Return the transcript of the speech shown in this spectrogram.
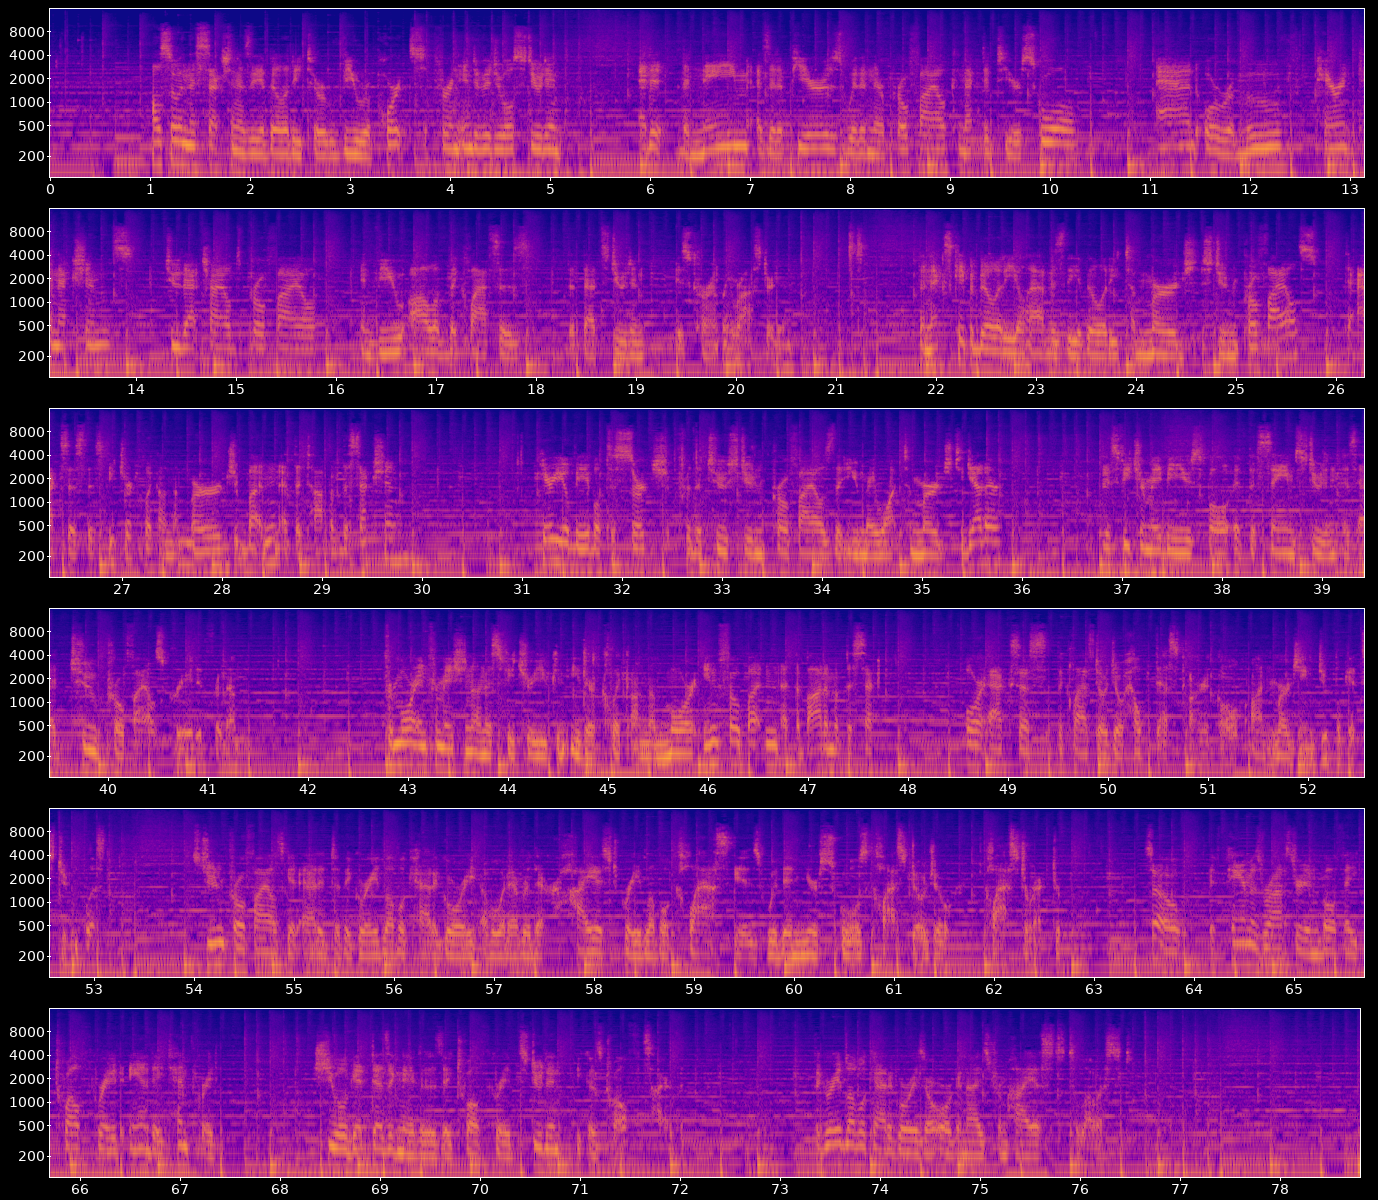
Also in this section is the ability to review reports for an individual student, edit the name as it appears within their profile connected to your school, add or remove parent connections to that child's profile, and view all of the classes that that student is currently rostered in. The next capability you'll have is the ability to merge student profiles. To access this feature, click on the Merge button at the top of the section. Here you'll be able to search for the two student profiles that you may want to merge together. This feature may be useful if the same student has had two profiles created for them. For more information on this feature, you can either click on the More Info button at the bottom of the section or access the Class Dojo Help Desk article on merging duplicate student lists. Student profiles get added to the grade level category of whatever their highest grade level class is within your school's Class Dojo class directory. So, if Pam is rostered in both a 12th grade and a 10th grade, she will get designated as a 12th grade student because 12th is higher than the grade level categories are organized from highest to lowest.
